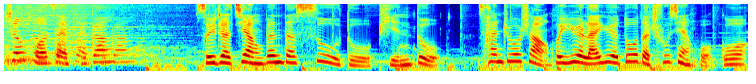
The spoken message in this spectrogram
生活在福冈，随着降温的速度、频度，餐桌上会越来越多的出现火锅。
